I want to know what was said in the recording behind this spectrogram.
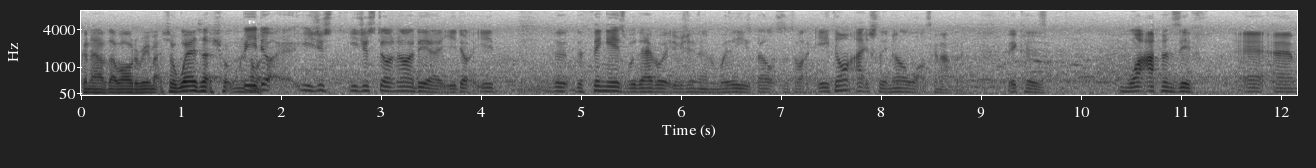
going to have that Wilder rematch. So where's that shot But you don't, you just you just don't know, do you? You don't. You, the the thing is with the heavyweight division and with these belts and stuff like, you don't actually know what's going to happen because what happens if uh, um,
